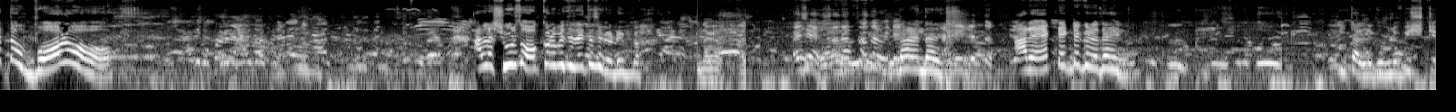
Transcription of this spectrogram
এত বড়। আল্লাহ, সূর্য অক্ষর ভিতরে দেখতেছে কেন? ডিব্বা দাঁড়ান দাঁড়ান। আরে, একটা একটা করে দেখেন। ইতালি গুলো বৃষ্টি।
